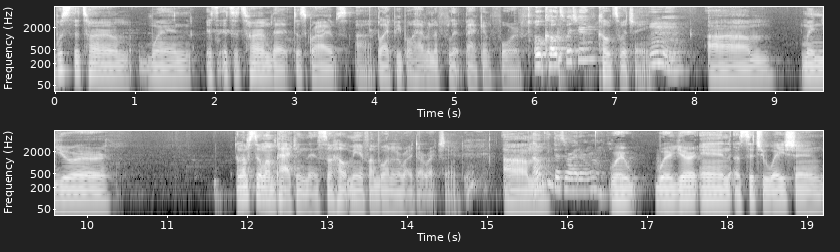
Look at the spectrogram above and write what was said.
what's the term when it's, it's a term that describes uh, black people having to flip back and forth, Oh, code switching? code switching. Um, when you're, and I'm still unpacking this, so help me if I'm going in the right direction. I don't think a right or wrong. where where you're in a situation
